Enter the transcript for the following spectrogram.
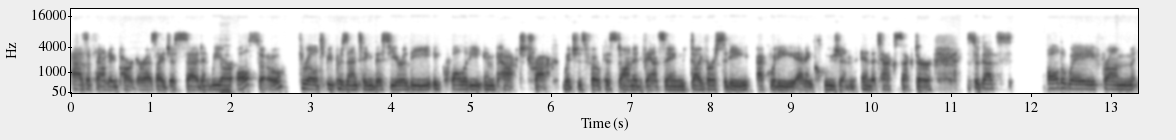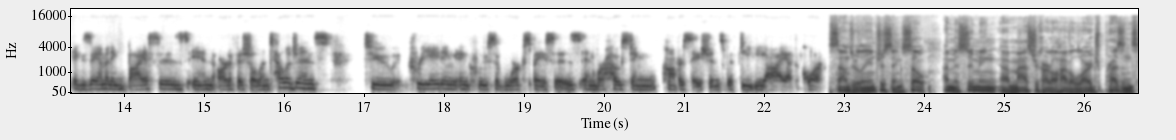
as a founding partner, as I just said. And we are also thrilled to be presenting this year the Equality Impact Track, which is focused on advancing diversity, equity, and inclusion in the tech sector. So that's all the way from examining biases in artificial intelligence to creating inclusive workspaces and we're hosting conversations with DEI at the core. Sounds really interesting. So I'm assuming uh, MasterCard will have a large presence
